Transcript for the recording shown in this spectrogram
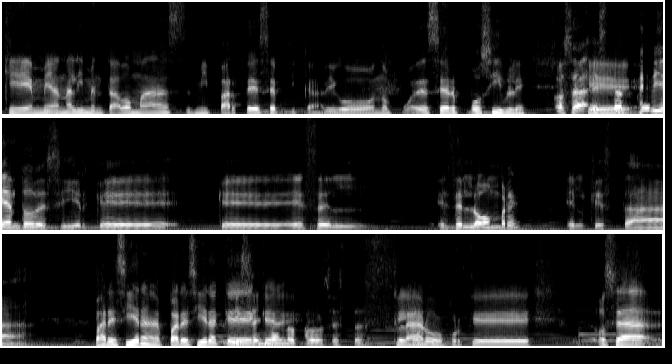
que me han alimentado más mi parte escéptica. Digo, no puede ser posible. O sea, estás queriendo decir que, que es el es el hombre el que está pareciera, pareciera que, diseñando todas estas claro, porque o sea,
